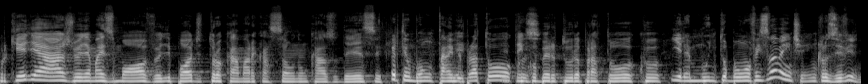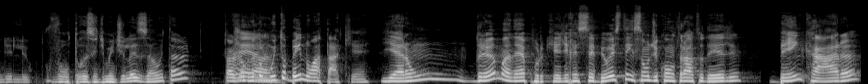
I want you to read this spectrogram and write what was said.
porque ele é ágil, ele é mais móvel, ele pode trocar a marcação num caso desse. Ele tem um bom time pra Ele tocos. tem cobertura pra toco. E ele é muito bom ofensivamente. Inclusive, ele voltou recentemente de lesão e tá, tá jogando É. muito bem no ataque. é. E era um drama, né? Porque ele recebeu a extensão de contrato dele, bem cara,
